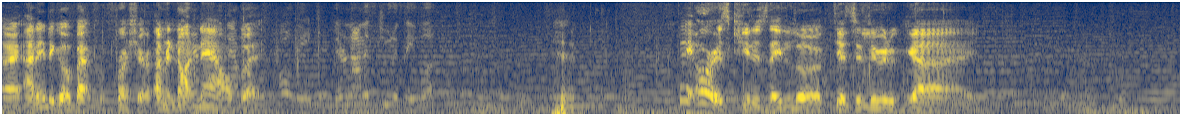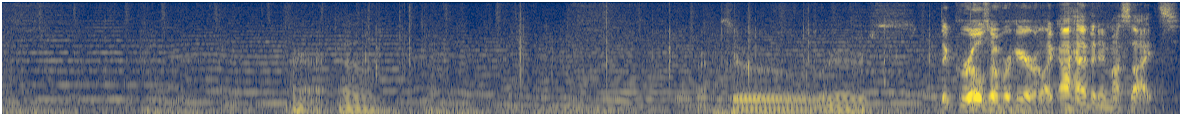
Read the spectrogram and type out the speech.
All right, I need to go back for fresh air. I mean, not now, but they are as cute as they look. Just a little guy. All right. Um. All right. So where's? The grill's over here. Like I have it in my sights.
